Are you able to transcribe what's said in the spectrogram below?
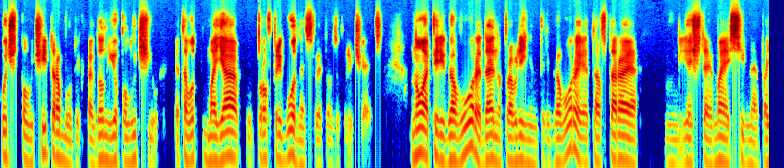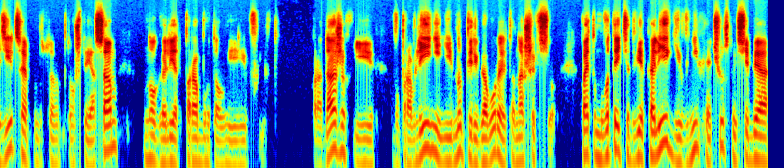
хочет получить работу, когда он ее получил. Это вот моя профпригодность в этом заключается. Ну а переговоры, да, и направление на переговоры – это вторая, я считаю, моя сильная позиция, потому что я сам много лет поработал и в, продажах, и в управлении, и ну, переговоры – это наше все. Поэтому вот эти две коллеги, в них я чувствую себя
